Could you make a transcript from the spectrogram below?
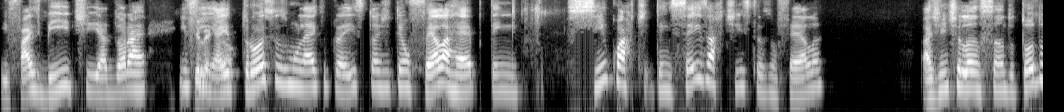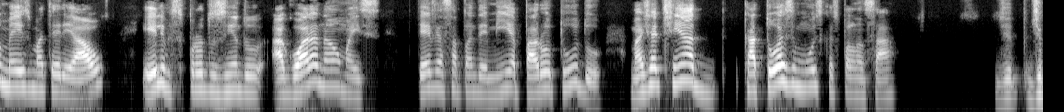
E faz beat e adora. Enfim, aí trouxe os moleques para isso. Então a gente tem o Fela Rap, tem cinco arti... tem seis artistas no Fela. A gente lançando todo mês material, eles produzindo, agora não, mas teve essa pandemia, parou tudo, mas já tinha 14 músicas para lançar. De, de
